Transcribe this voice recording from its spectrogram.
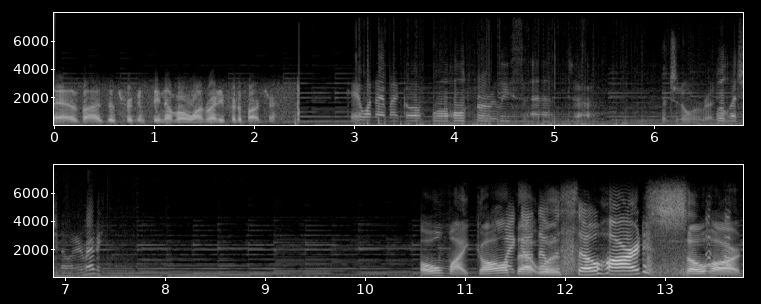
Advise this frequency number 1 ready for departure. Okay, 199 Mike Golf, we'll hold for release and uh, Let you know we're ready. we'll let you know when you're ready. Oh my Oh God, my that, God, that was, was so hard. so hard.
